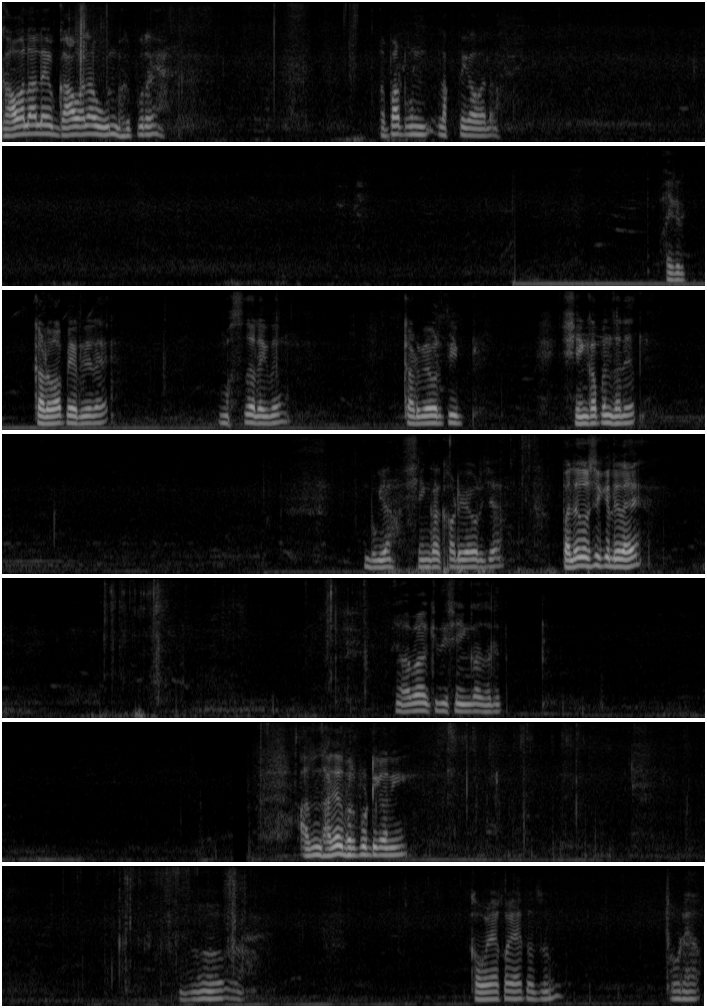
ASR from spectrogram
गावाला आलं गावाला ऊन भरपूर आहे. अपाट ऊन लागते गावाला. इकडे कडवा पेरलेला आहे. मस्त झालं एकदम. कडव्यावरती शेंगा पण झाल्यात. बघूया शेंगा कडव्यावरच्या. पहिल्याच वर्षी केलेलं आहे. बाबा बघा किती शेंगा झालेत. अजून झाल्यात भरपूर ठिकाणी. कवळ्या कवळ्यात अजून. थोड्या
